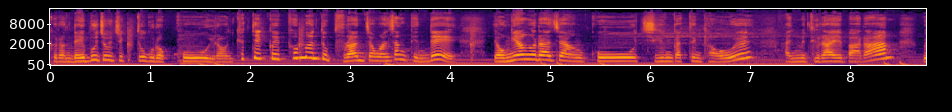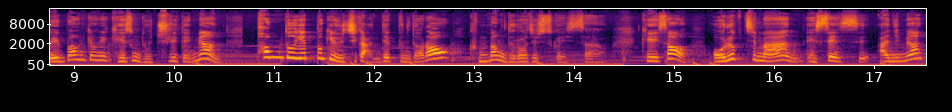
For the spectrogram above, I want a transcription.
그런 내부 조직도 그렇고 이런 큐티클 표면도 불안정한 상태인데 영양을 하지 않고 지금 같은 겨울 아니면 드라이 바람 외부 환경에 계속 노출이 되면 펌도 예쁘게 유지가 안 될 뿐더러 금방 늘어질 수가 있어요. 그래서 어렵지만 에센스 아니면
